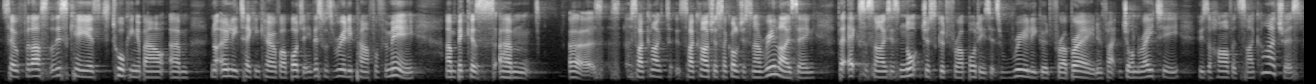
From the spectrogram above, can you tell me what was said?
so for us, this key is talking about um, not only taking care of our body. This was really powerful for me because uh, psychiatrists, psychologists are now realizing that exercise is not just good for our bodies, it's really good for our brain. In fact, John Ratey, who's a Harvard psychiatrist,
